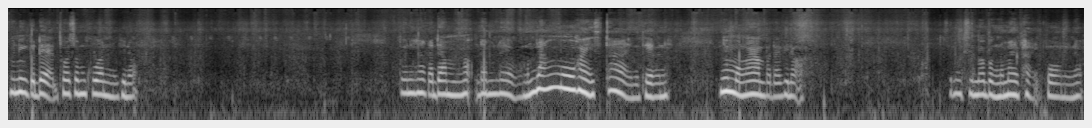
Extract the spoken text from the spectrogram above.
มันนี่ก็แดดพอสมควรพี่น้อง ตัวนี้ฮะก็ดำเนาะดำแล้วน้ำลังโมไห้สไตล์นแถวนี้ยังมองงามปะได้พี่เนาะสนุกสิมาเบิ่งน้ำไม้ไผ่กอนี่เนาะ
